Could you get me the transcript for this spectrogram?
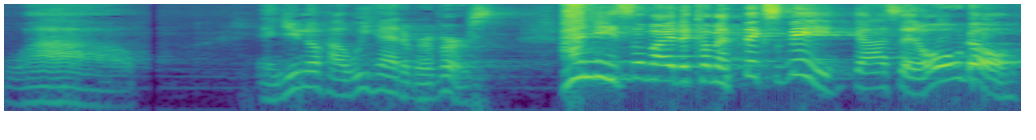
Wow. And you know how we had it reversed. I need somebody to come and fix me. God said, oh no.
